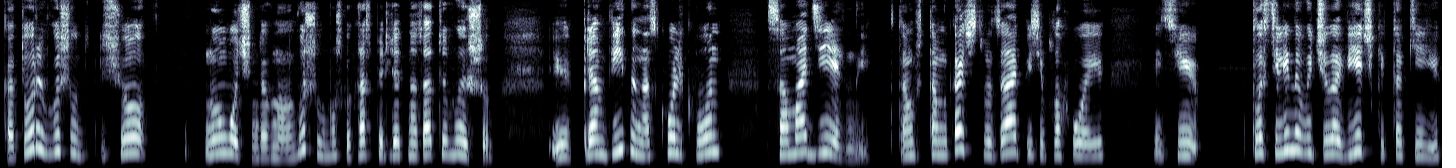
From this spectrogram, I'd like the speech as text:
который вышел еще, ну, очень давно он вышел, может, как раз пять лет назад и вышел. И прям видно, насколько он самодельный, потому что там и качество записи плохое, эти пластилиновые человечки такие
